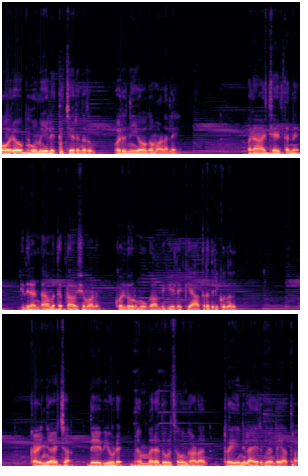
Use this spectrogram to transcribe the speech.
ഓരോ ഭൂമിയിൽ എത്തിച്ചേരുന്നതും ഒരു നിയോഗമാണല്ലേ? ഒരാഴ്ചയിൽ തന്നെ ഇത് രണ്ടാമത്തെ പ്രാവശ്യമാണ് കൊല്ലൂർ മൂകാംബികയിലേക്ക് യാത്ര തിരിക്കുന്നത്. കഴിഞ്ഞ ആഴ്ച ദേവിയുടെ ബ്രഹ്മരഥോത്സവം കാണാൻ ട്രെയിനിലായിരുന്നു എന്റെ യാത്ര.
